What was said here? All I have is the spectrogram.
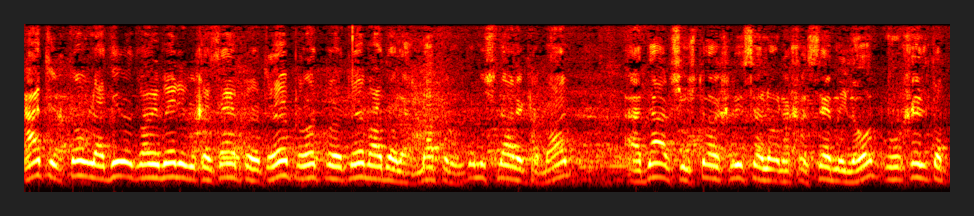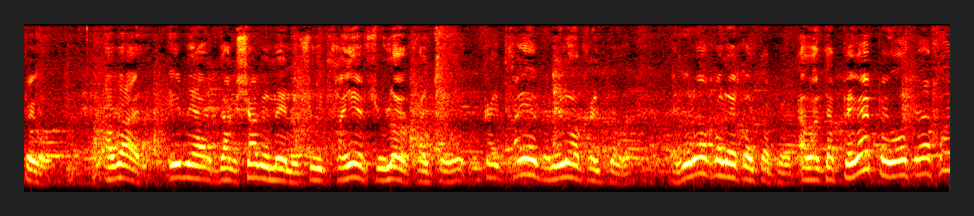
עד שיכתוב לדין ודברים אלה מכסי פירותיהם, פירות פירותיהם עד עולם. מה פירות? זה משנה לקמן, האדם שאשתו הכניסה לו נכסי מילון, הוא אוכל את הפירות. אבל אם היא דרשה ממנו שהוא יתחייב שהוא לא יאכל פירות, הוא יתחייב, אני לא אוכל פירות, אז הוא לא יכול לאכול את הפירות, אבל את הפירי פירות הוא יכול.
